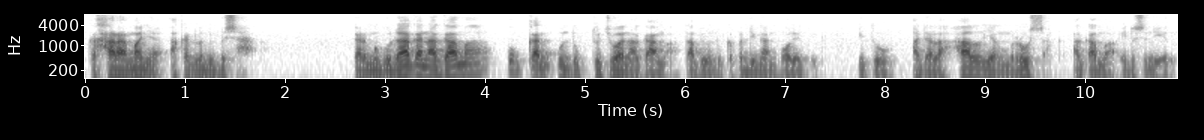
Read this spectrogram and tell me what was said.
Keharamannya akan lebih besar. Karena menggunakan agama bukan untuk tujuan agama, tapi untuk kepentingan politik. Itu adalah hal yang merusak agama itu sendiri.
